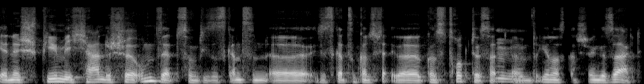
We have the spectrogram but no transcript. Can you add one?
eine spielmechanische Umsetzung dieses ganzen, äh, dieses ganzen äh, Konstruktes, hat mhm. äh, Jonas ganz schön gesagt.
